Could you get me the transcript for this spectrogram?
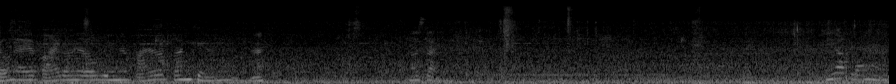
chỗ này phải có Halloween nó phải rất bánh kìa hả? Nó sạch nó sạch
